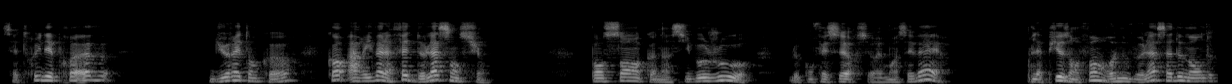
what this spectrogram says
Cette rude épreuve durait encore quand arriva la fête de l'Ascension. Pensant qu'en un si beau jour le confesseur serait moins sévère, la pieuse enfant renouvela sa demande.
